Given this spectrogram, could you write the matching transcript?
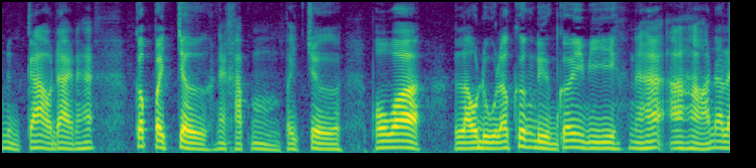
2019 ได้นะฮะก็ไปเจอนะครับไปเจอ เพราะว่าเราดูแล้วเครื่องดื่มก็ไม่มีนะฮะอาหารอะไร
